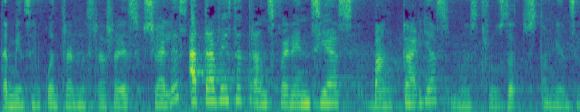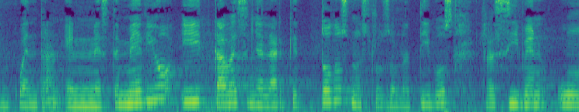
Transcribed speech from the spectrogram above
también se encuentra en nuestras redes sociales. A través de transferencias bancarias, nuestros datos también se encuentran en este medio y cabe señalar que todos nuestros donativos reciben un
